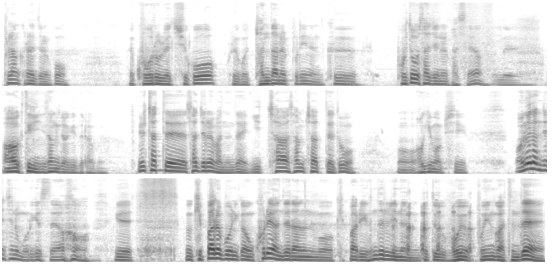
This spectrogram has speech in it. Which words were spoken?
플랑카드를 들고 구호를 외치고 그리고 전단을 뿌리는 그 보도 사진을 봤어요. 네. 아, 되게 인상적이더라고요. 1차 때 사진을 봤는데 2차, 3차 때도 어, 어김없이 어느 단체인지는 모르겠어요. 이게 그 깃발을 보니까 코리아 연대라는 뭐 깃발이 흔들리는 것도 보인 것 같은데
